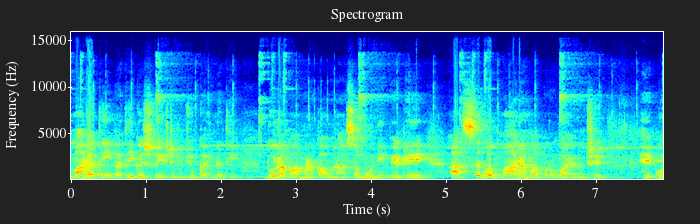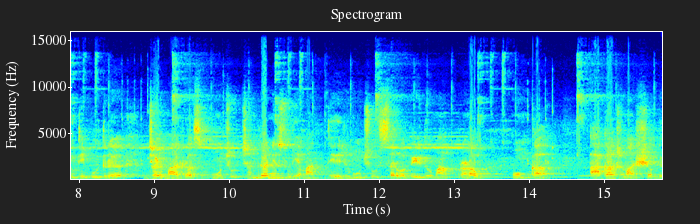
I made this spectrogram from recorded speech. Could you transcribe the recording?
મારાથી અધિક શ્રેષ્ઠ બીજું કંઈ નથી. દોરામાં મણકાઓના સમૂહની પેઠે આ સર્વ મારામાં પરોવાયેલું છે. હે કુંતી પુત્ર જળમાં રસ હું છું, ચંદ્ર અને સૂર્યમાં તેજ હું છું, સર્વ વેદોમાં પ્રણવ, ઓમકાર, આકાશમાં શબ્દ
